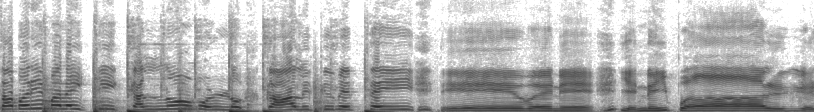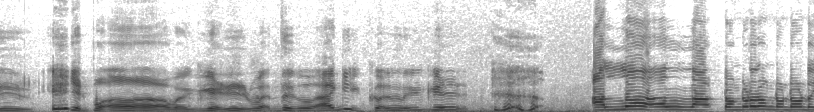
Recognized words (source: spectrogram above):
சபரிமலைக்கு கல்லும் முள்ளும் காலுக்கு மெத்தை தேவனே என்னை பாருங்கள் என் பாவங்கள் வந்து வாங்கிக் கொள்ளுங்கள். அல்லா அல்லா டொண்டொடொங் டொண்டொண்ட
